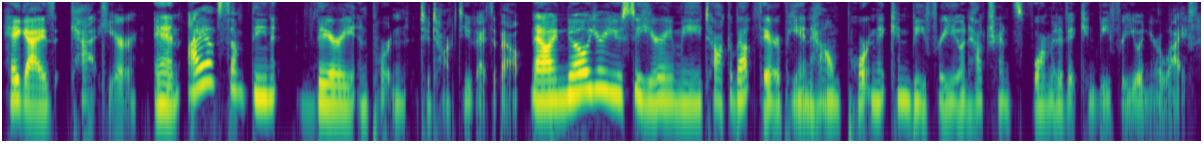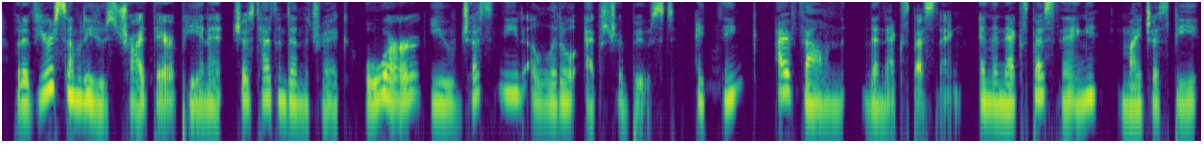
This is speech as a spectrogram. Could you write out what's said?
Hey guys, Kat here, and I have something very important to talk to you guys about. Now, I know you're used to hearing me talk about therapy and how important it can be for you and how transformative it can be for you in your life. But if you're somebody who's tried therapy and it just hasn't done the trick, or you just need a little extra boost, I think I've found the next best thing. And the next best thing might just be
